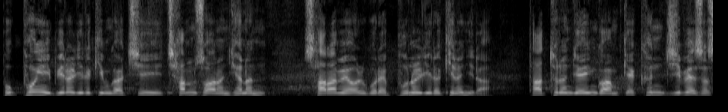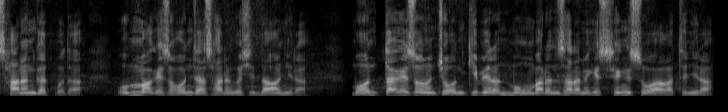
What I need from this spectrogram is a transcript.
북풍이 비를 일으킴 같이 참소하는 혀는 사람의 얼굴에 분을 일으키느니라. 다투는 여인과 함께 큰 집에서 사는 것보다 움막에서 혼자 사는 것이 나으니라. 먼 땅에서 오는 좋은 기별은 목마른 사람에게 생수와 같으니라.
